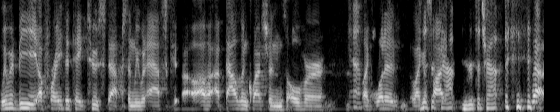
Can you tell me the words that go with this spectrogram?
we would be afraid to take two steps, and we would ask a, a thousand questions over Yeah. like what it like Is this a a five, trap? Is this a trap? yeah,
